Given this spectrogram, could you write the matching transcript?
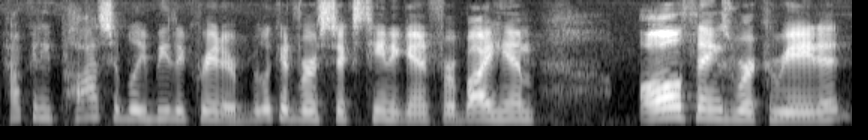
How could he possibly be the creator? Look at verse 16 again. For by him all things were created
